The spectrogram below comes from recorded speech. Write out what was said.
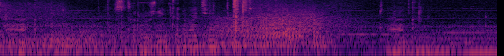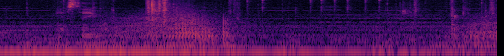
Так. Осторожненько давайте. Так. Я стою. Как-нибудь.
